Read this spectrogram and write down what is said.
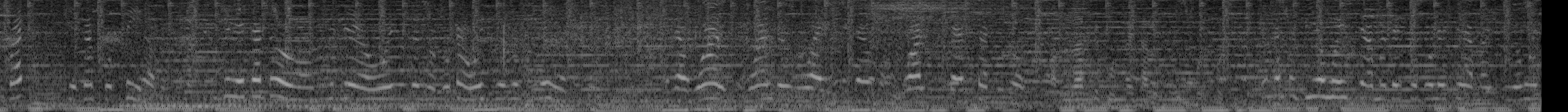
একবার চেক আপ করতেই হবে। কিন্তু এটা তো হচ্ছে ওয়েস্ট বেঙ্গল গোটা ওয়েস্ট বেঙ্গল থেকেই হচ্ছে। এটা ওয়ার্ল্ড ওয়ার্ল্ড ওয়াইড এটা ওয়ার্ল্ড ক্যান্সার দিবস। এটা তো বিএমওই আমাদেরকে বলেছে আমার সিওমই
